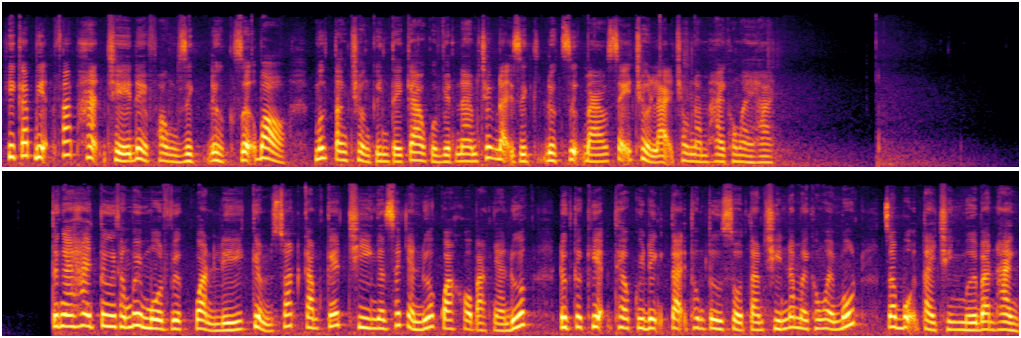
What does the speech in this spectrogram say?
khi các biện pháp hạn chế để phòng dịch được dỡ bỏ. Mức tăng trưởng kinh tế cao của Việt Nam trước đại dịch được dự báo sẽ trở lại trong năm 2022. Từ ngày 24 tháng 11, việc quản lý kiểm soát cam kết chi ngân sách nhà nước qua kho bạc nhà nước được thực hiện theo quy định tại thông tư số 89 năm 2021 do Bộ Tài chính mới ban hành.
